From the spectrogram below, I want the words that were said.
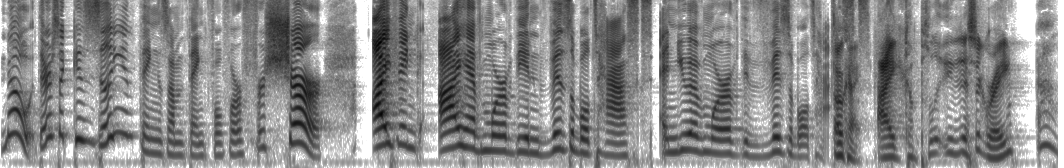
no, there's a gazillion things I'm thankful for, for sure. I think I have more of the invisible tasks and you have more of the visible tasks. okay, I completely disagree. Oh,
